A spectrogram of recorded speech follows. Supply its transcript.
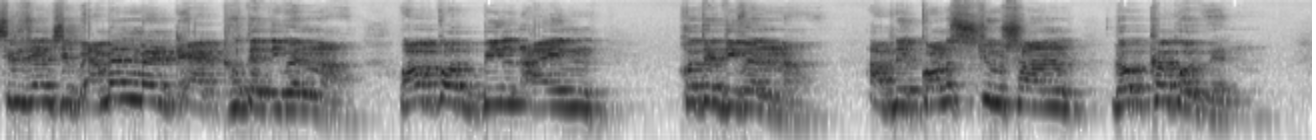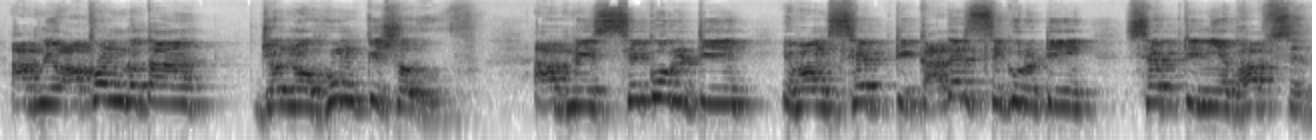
সিটিজেনশিপ অ্যামেন্ডমেন্ট অ্যাক্ট হতে দিবেন না ওয়াকফ বিল আইন হতে দিবেন না, আপনি কনস্টিটিউশন রক্ষা করবেন। আপনি অখণ্ডতা জন্য হুমকি স্বরূপ। আপনি সিকিউরিটি এবং সেফটি কাদের সিকিউরিটি সেফটি নিয়ে ভাবছেন।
